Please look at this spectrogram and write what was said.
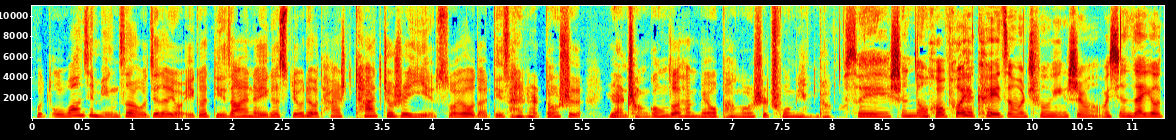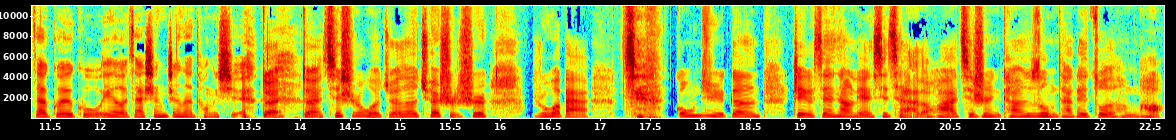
我我忘记名字了，我记得有一个 design。的一个 studio，它它就是以所有的 designer 都是远程工作，它没有办公室出名的。所以生动活泼也可以这么出名，是吗？我们现在又在硅谷，也有在深圳的同学。对对，其实我觉得确实是，如果把 工具跟这个现象联系起来的话，其实你看 Zoom 它可以做的很好，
